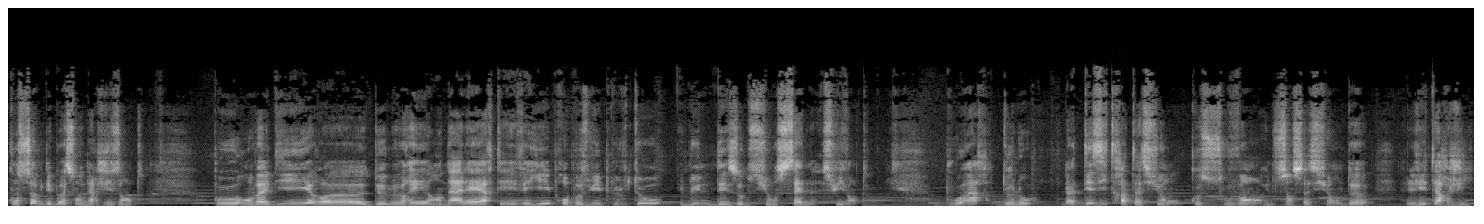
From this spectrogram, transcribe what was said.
consomme des boissons énergisantes pour, on va dire, euh, demeurer en alerte et éveillé, propose-lui plutôt l'une des options saines suivantes. Boire de l'eau. La déshydratation cause souvent une sensation de léthargie,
